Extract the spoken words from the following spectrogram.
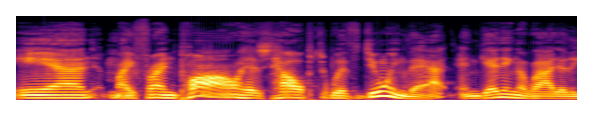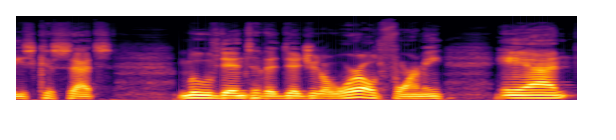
And my friend Paul has helped with doing that and getting a lot of these cassettes moved into the digital world for me. And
